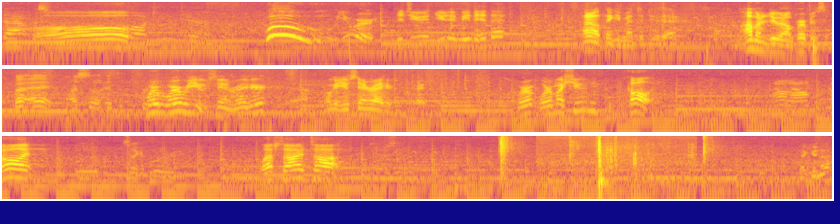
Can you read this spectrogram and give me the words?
That was Oh, fucking terrible. woo! You were, did you, you didn't mean to hit that? I don't think you meant to do that. I'm gonna do it on purpose. But hey, I still hit the. Where, where were you? Standing right here? Yeah. Okay, you're standing right here. All right. Where, where am I shooting? Call it. I don't know. Call it. Blue. Second blue. Left side, top. Enough?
